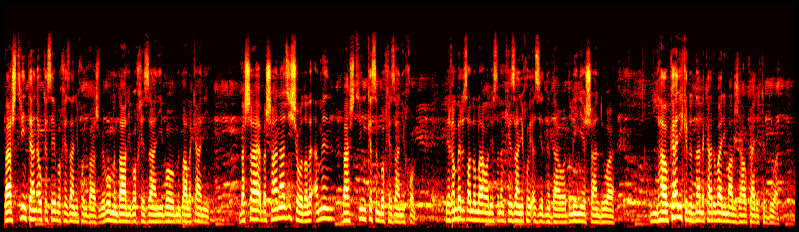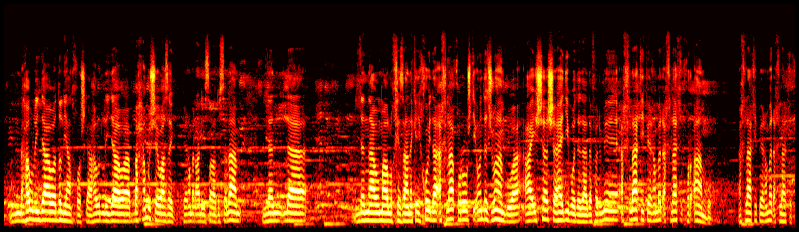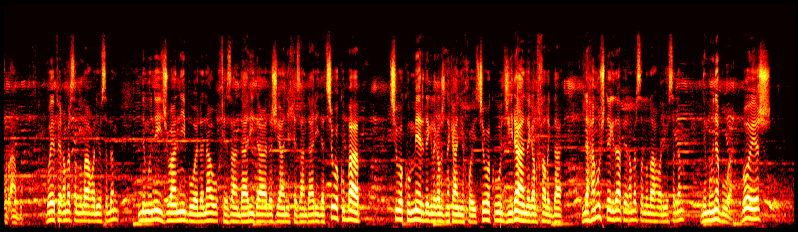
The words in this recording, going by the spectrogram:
باشترین تان ئەو کەسەیە بۆ خێزانی خۆی باش بێ بۆ منداڵی بۆ خێزانی بۆ منداڵەکانی بە شا بە شانازیشەوە دەڵێ ئەمن باشترین کەسم بۆ خێزانی خۆم پێغمبەر صلی الله عليه وسلم خێزانی خۆی ئەزیەت نەداوە دڵی نێشاندووە هاوکاری کردونا لە کاروباری ماڵیش هاوکاری کردووە هەوڵی داوە دڵیان خۆشکە هەوڵی داوە بە هەموو شێوازێک پێغمبەر علی سڵات و سەسلام لە لە ناو ماڵ و خێزانەکەی خۆیدا ئەخلاق و ڕەوشتی ئەوەندە جوان بووە عائیشە شاهدی بۆ دەدا دەفەرموێ ئەخلاقی پێغەمبەر ئەخلاقی قورئان بوو ئەخلاقی پێغەمبەر ئەخلاقی قورئان بوو بۆیە پێغەمبەر صلی الله علیه وسلم نمونەی جوانی بووە لە ناو خێزانداریدا لە ژیانی خێزانداریدا چ وەکو باب چ وەکو مێردێک لەگەڵ ژنەکانی خۆی چ وەکو جیران لەگەڵ خەڵکدا لە هەموو شتێکدا پێغەمبەر صلی الله علیه وسلم نمونە بووە بۆیش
